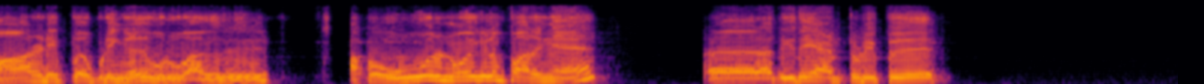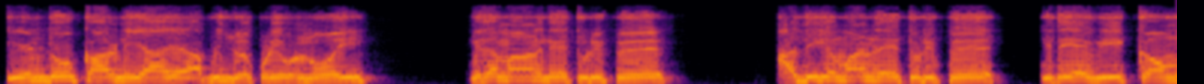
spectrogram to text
மாரடைப்பு அப்படிங்கிறது உருவாகுது. அப்போ ஒவ்வொரு நோய்களும் பாருங்க அது இதய துடிப்பு எண்டோ கார்னியா அப்படின்னு சொல்லக்கூடிய ஒரு நோய் மிதமான இதய துடிப்பு அதிகமான இதய துடிப்பு இதய வீக்கம்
